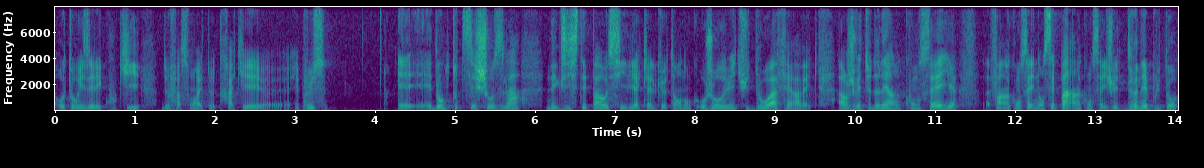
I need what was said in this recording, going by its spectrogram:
autoriser les cookies de façon à être traqué et plus. Et, donc toutes ces choses-là n'existaient pas aussi il y a quelques temps. Donc aujourd'hui, tu dois faire avec. Alors je vais te donner un conseil, enfin un conseil, non, c'est pas un conseil, je vais te donner plutôt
